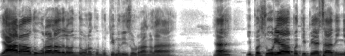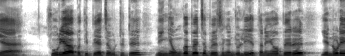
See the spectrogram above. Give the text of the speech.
யாராவது ஒரு ஆள் அதில் வந்து உனக்கு புத்திமதி சொல்கிறாங்களா ஆ? இப்போ சூர்யாவை பற்றி பேசாதீங்க. சூர்யாவை பற்றி பேச்சை விட்டுட்டு நீங்கள் உங்கள் பேச்சை பேசுங்கன்னு சொல்லி எத்தனையோ பேர் என்னுடைய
